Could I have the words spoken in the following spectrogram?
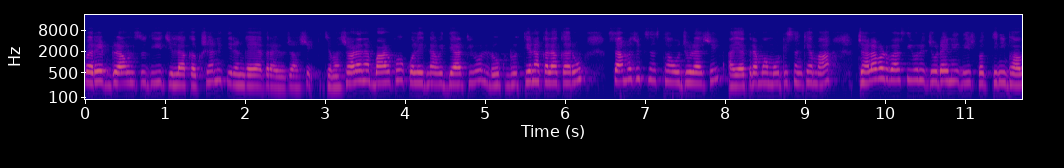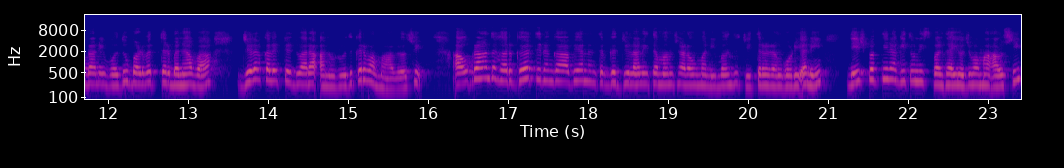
પરેડ ગ્રાઉન્ડ સુધી જિલ્લા કક્ષાની તિરંગા યાત્રા યોજાશે, જેમાં શાળાના બાળકો, કોલેજના વિદ્યાર્થીઓ લોકનૃત્યના કલાકારો, સામાજિક સંસ્થાઓ જોડાશે. આ યાત્રામાં મોટી સંખ્યામાં ઝાલાવાડવાસીઓને જોડાઈને દેશભક્તિની ભાવનાને વધુ બળવત્તર બનાવવા જિલ્લા કલેક્ટર દ્વારા અનુરોધ કરવામાં આવ્યો છે. આ ઉપરાંત હર ઘર તિરંગા અભિયાન અંતર્ગત જિલ્લાની તમામ શાળાઓમાં નિબંધ, ચિત્ર, રંગોળી અને દેશભક્તિના ગીતોની સ્પર્ધા યોજવામાં આવશે.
